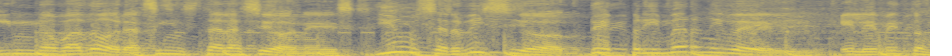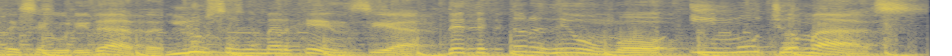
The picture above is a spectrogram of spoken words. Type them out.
innovadoras instalaciones y un servicio de primer nivel. Elementos de seguridad, luces de emergencia, detectores de humo y mucho más.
